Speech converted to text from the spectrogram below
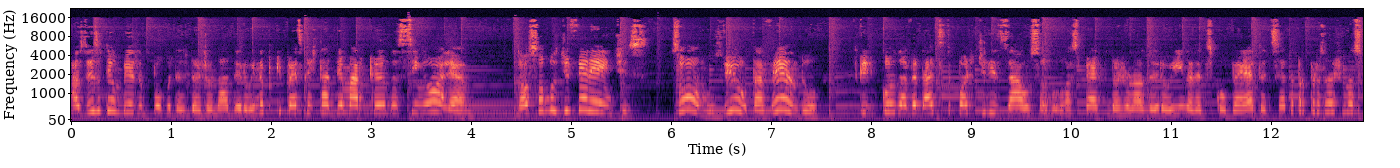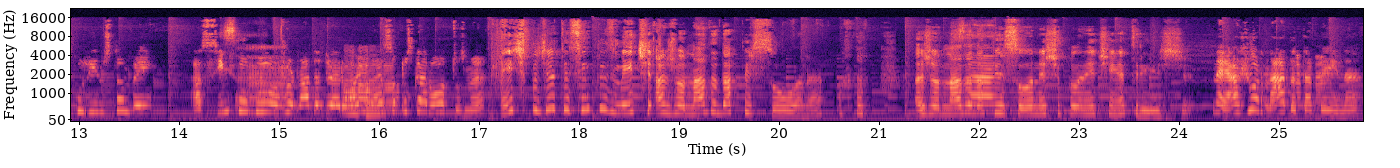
às vezes eu tenho medo um pouco da, da jornada da heroína, porque parece que a gente tá demarcando assim: olha, nós somos diferentes. Somos, viu? Tá vendo? Que quando na verdade você pode utilizar o, o aspecto da jornada da heroína, da descoberta, etc, para personagens masculinos também. Assim como a jornada do herói uhum. não é só pros garotos, né? A gente podia ter simplesmente a jornada da pessoa, né? a jornada Exato. da pessoa neste planetinha triste. É, a jornada também, né?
